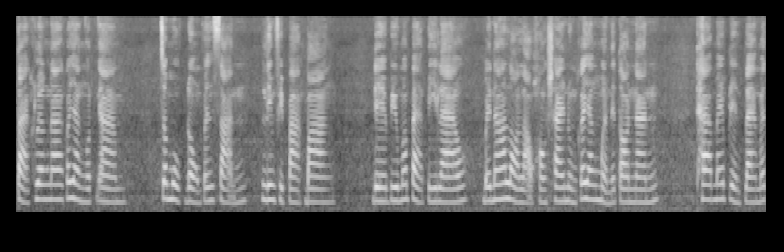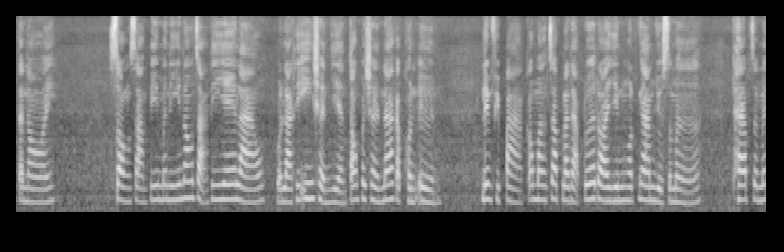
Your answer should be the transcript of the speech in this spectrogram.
แต่เครื่องหน้าก็ยังงดงาม จมูกโด่งเป็นสัน ริมฝีปากบาง เดบิวต์มา 8 ปีแล้ว ใบหน้าหล่อเหลาของชายหนุ่มก็ยังเหมือนในตอนนั้น แทบไม่เปลี่ยนแปลงแม้แต่น้อยสองสามปีมานี้นอกจากที่เย่แล้ว เวลาที่อี้เฉินเหยียนต้องเผชิญหน้ากับคนอื่น ริมฝีปากก็มักจะประดับด้วยรอยยิ้มงดงามอยู่เสมอ แทบจะไม่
